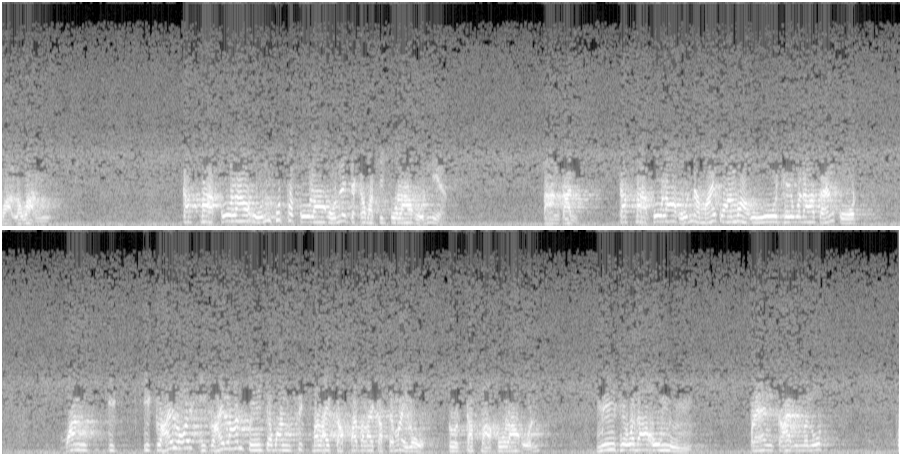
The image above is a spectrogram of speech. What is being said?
ว่าระหว่างกับปะโกลาหนพุทธโกลาหนและจักรวรรดิโกลาหนเนี่ย ต่างกัน กับปะโกลาหนน่ะหมายความว่าโอ้เทวดาแสนโกรธ วันอีกอีกหลายร้อยอีกหลายล้านปีจะวันสิบมาลายกลับไปมาลายกลับจะไม่โลก เกิดกับปะโกลาหน มีเทวดาองค์หนึ่ง แปลงกายเป็นมนุษย์ส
